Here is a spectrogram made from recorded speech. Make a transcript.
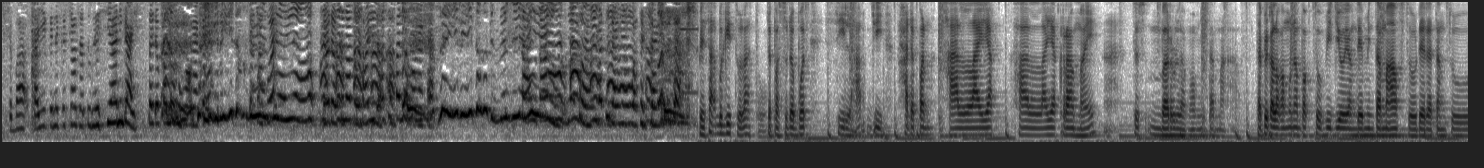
sebab saya kena kecam satu Malaysia ni guys. Saya dah follow orang kakak. Kena kita satu Malaysia ya. Saya dah kenapa? Saya dah follow orang kakak. Saya kena kita satu Malaysia Tahu, tahu. Kenapa? Sebab tu jangan buat kecam gitu tak? Biasa begitulah tuh. Lepas sudah buat silap di hadapan halayak halayak ramai, nah, terus barulah mau minta maaf. Tapi kalau kamu nampak tuh video yang dia minta maaf tuh, dia datang tuh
